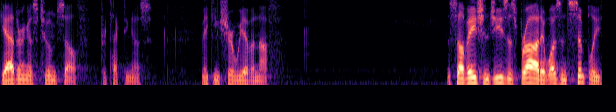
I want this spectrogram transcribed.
gathering us to Himself, protecting us, making sure we have enough. The salvation Jesus brought, it wasn't simply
